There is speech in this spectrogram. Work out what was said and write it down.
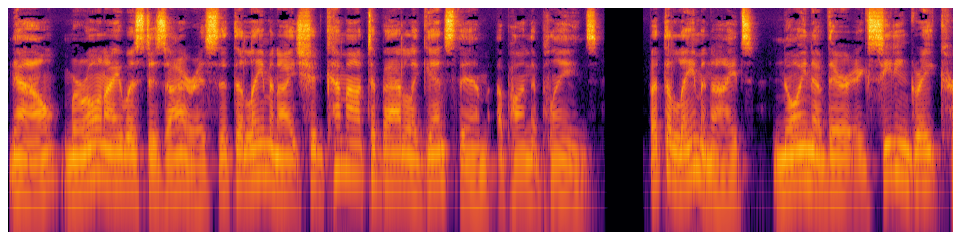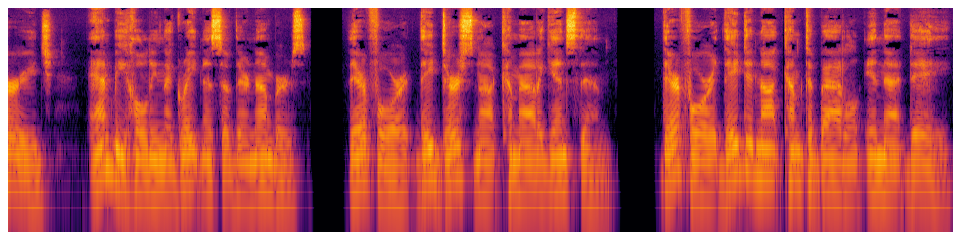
Now Moroni was desirous that the Lamanites should come out to battle against them upon the plains. But the Lamanites, knowing of their exceeding great courage, and beholding the greatness of their numbers, therefore they durst not come out against them. Therefore they did not come to battle in that day.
